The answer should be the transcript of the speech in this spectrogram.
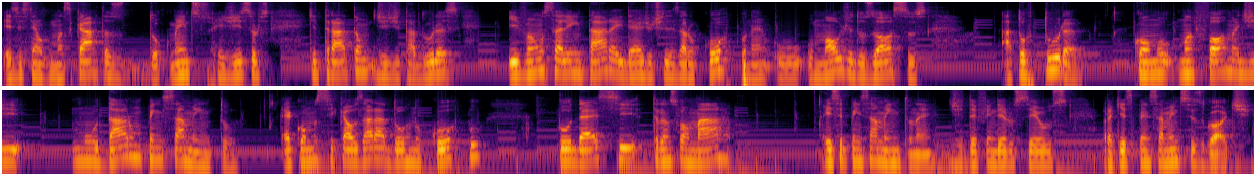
Existem algumas cartas, documentos, registros que tratam de ditaduras e vão salientar a ideia de utilizar o corpo, né, o, o molde dos ossos, a tortura, como uma forma de mudar um pensamento. É como se causar a dor no corpo pudesse transformar esse pensamento, né, de defender os seus, para que esse pensamento se esgote.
